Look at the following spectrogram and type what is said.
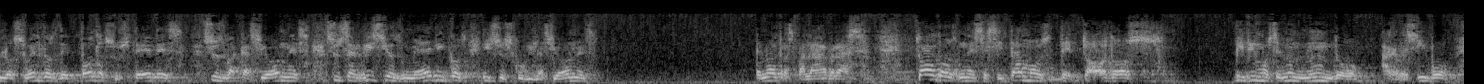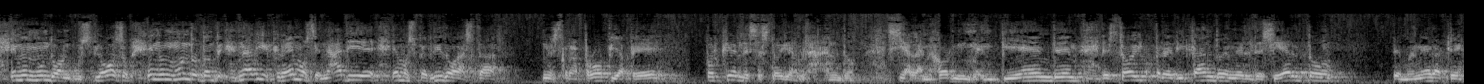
los sueldos de todos ustedes, sus vacaciones, sus servicios médicos y sus jubilaciones. En otras palabras, todos necesitamos de todos. Vivimos en un mundo agresivo, en un mundo angustioso, en un mundo donde nadie creemos en nadie, hemos perdido hasta nuestra propia fe. ¿Por qué les estoy hablando? Si a lo mejor ni me entienden, estoy predicando en el desierto, de manera que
